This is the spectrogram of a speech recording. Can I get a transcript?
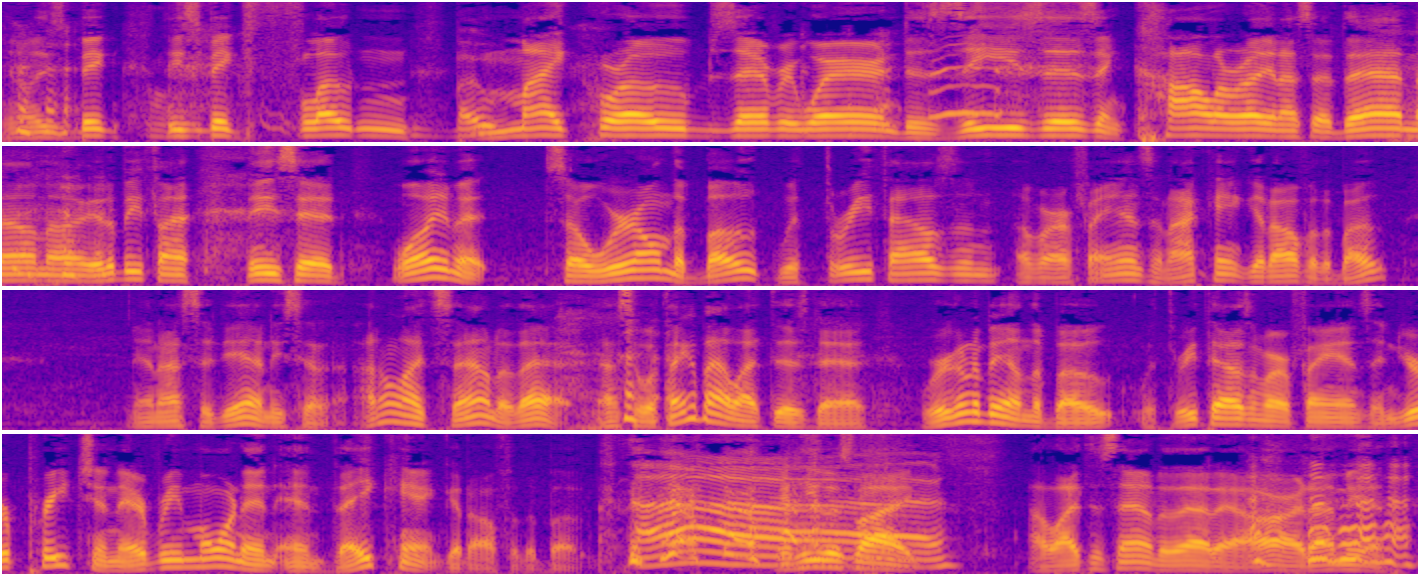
You know these big these big floating microbes everywhere and diseases and cholera." And I said, "Dad, no, no, it'll be fine." Then he said, "Wait a minute." So we're on the boat with three thousand of our fans, and I can't get off of the boat. And I said, yeah. And he said, I don't like the sound of that. I said, well, think about it like this, Dad. We're going to be on the boat with 3,000 of our fans, and you're preaching every morning, and they can't get off of the boat. Ah. and he was like, I like the sound of that, Al. All right, I'm in.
